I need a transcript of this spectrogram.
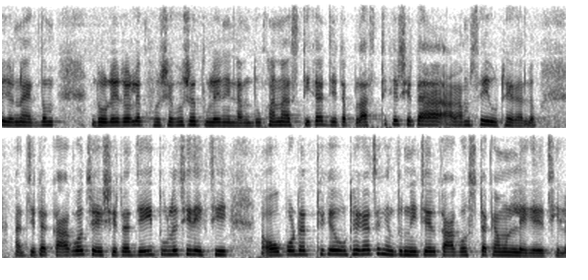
ওই জন্য একদম ডলে ডলে ঘষে ঘষে তুলে নিলাম। দুখানা স্টিকার, যেটা প্লাস্টিকের সেটা আরামসেই উঠে গেল। আর যেটা কাগজে, সেটা যেই তুলেছি, দেখছি ওপরের থেকে উঠে গেছে, কিন্তু নিচের কাগজটা কেমন লেগেছিল?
